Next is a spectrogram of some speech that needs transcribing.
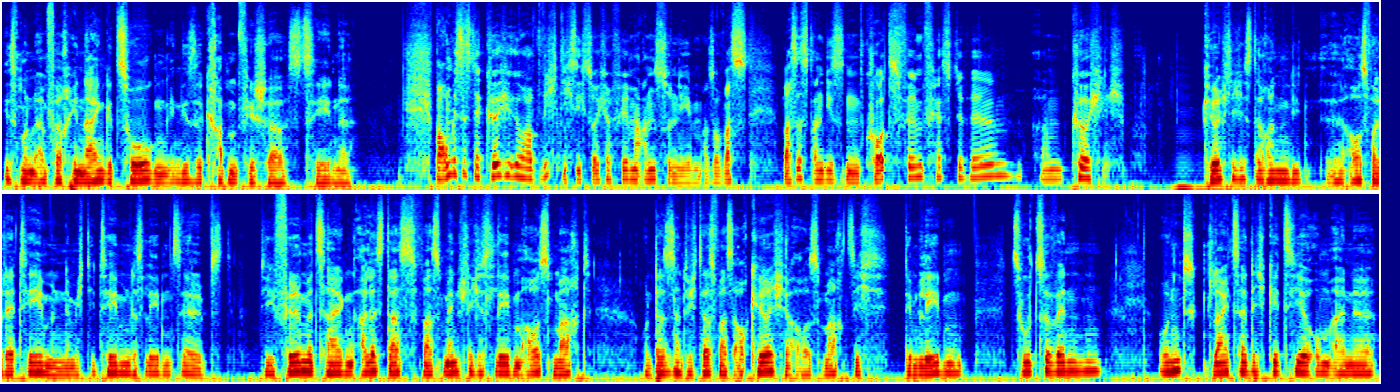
ist man einfach hineingezogen in diese Krabbenfischer-Szene. Warum ist es der Kirche überhaupt wichtig, sich solcher Filme anzunehmen? Also was, was ist an diesem Kurzfilmfestival ähm, kirchlich? Kirchlich ist daran die äh, Auswahl der Themen, nämlich die Themen des Lebens selbst. Die Filme zeigen alles das, was menschliches Leben ausmacht. Und das ist natürlich das, was auch Kirche ausmacht, sich dem Leben zuzuwenden. Und gleichzeitig geht es hier um eine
